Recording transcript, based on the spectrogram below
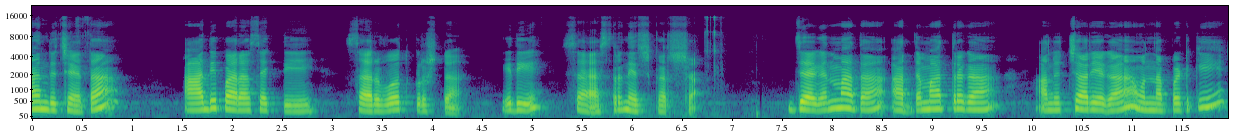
అందుచేత ఆది పరాశక్తి సర్వోత్కృష్ట. ఇది శాస్త్ర నిష్కర్ష. జగన్మాత అర్ధమాత్రగా అనుచార్యగా ఉన్నప్పటికీ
